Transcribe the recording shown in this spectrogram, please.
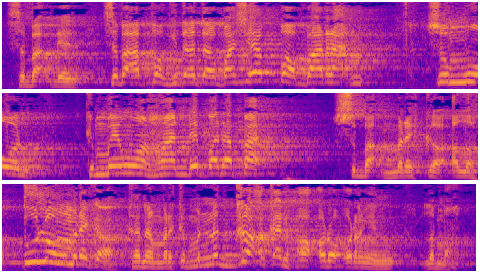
sebab dia sebab apa kita tahu pasal apa barat semua kemewahan mereka dapat sebab mereka Allah tolong mereka kerana mereka menegakkan hak orang-orang yang lemah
